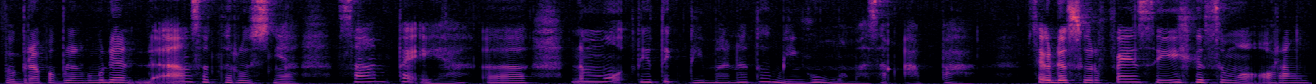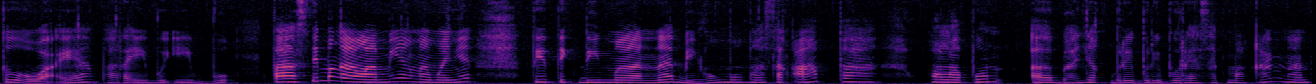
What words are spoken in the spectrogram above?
beberapa bulan kemudian dan seterusnya sampai ya uh, nemu titik di mana tuh bingung mau masak apa. Saya udah survei sih ke semua orang tua ya, para ibu-ibu pasti mengalami yang namanya titik di mana bingung mau masak apa walaupun uh, banyak beribu-ribu resep makanan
